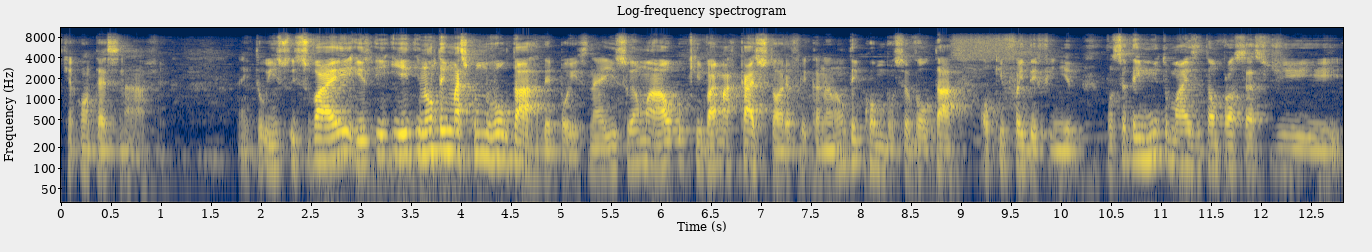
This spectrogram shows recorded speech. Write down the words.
que acontece na África. Então isso, isso vai e, e, não tem mais como voltar depois, né? Isso é uma algo que vai marcar a história africana. Não tem como você voltar ao que foi definido. Você tem muito mais então processo de,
